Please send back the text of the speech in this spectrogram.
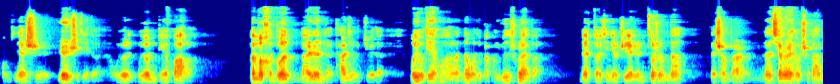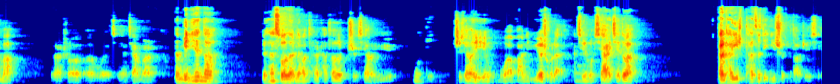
我们现在是认识阶段，我有我有你电话了，那么很多男人呢，他就觉得我有电话了，那我就赶快约出来吧。那短信就直接是你做什么呢？在上班。那下班以后吃饭吧。比方说，呃，我今天加班。那明天呢？那他所有的聊天，他都指向于目的指向于我要把你约出来，进入下一阶段。但他意他自己意识不到这些，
